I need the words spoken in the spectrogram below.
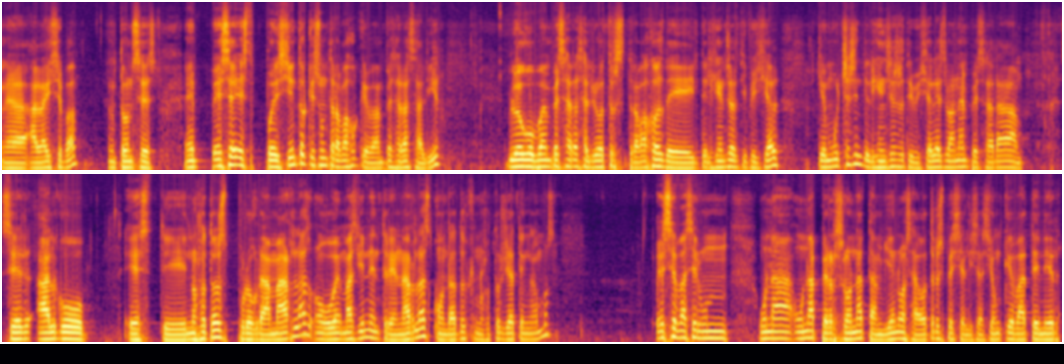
eh, al ahí se va. Entonces, ese es- pues siento que es un trabajo que va a empezar a salir. Luego va a empezar a salir otros trabajos de inteligencia artificial, que muchas inteligencias artificiales van a empezar a ser algo, este, nosotros programarlas, o más bien entrenarlas con datos que nosotros ya tengamos. Ese va a ser un, una, persona también, o sea, otra especialización que va a tener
